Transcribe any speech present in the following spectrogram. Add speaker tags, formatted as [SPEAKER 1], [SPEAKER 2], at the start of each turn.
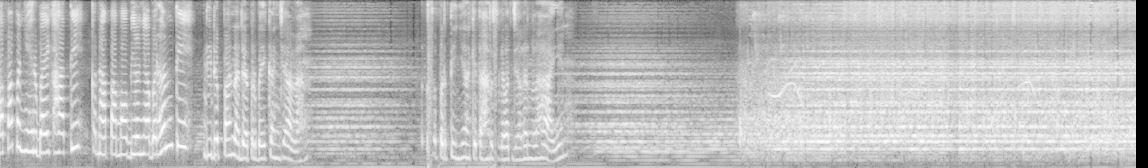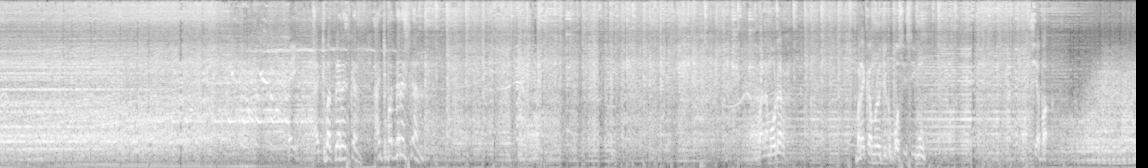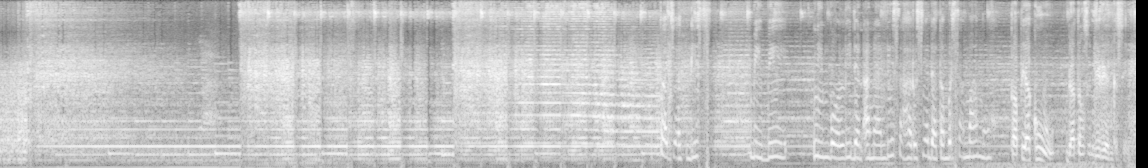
[SPEAKER 1] Ada apa penyihir baik hati? Kenapa mobilnya berhenti?
[SPEAKER 2] Di depan ada perbaikan jalan. Sepertinya kita harus lewat jalan lain.
[SPEAKER 3] Hei, ayo cepat bereskan. Ayo cepat bereskan. Mana modar? Mereka menuju ke posisimu. Siapa?
[SPEAKER 2] Pak Jagdis, Bibi, Nimboli, dan Anandi seharusnya datang bersamamu.
[SPEAKER 3] Tapi aku datang sendirian ke sini.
